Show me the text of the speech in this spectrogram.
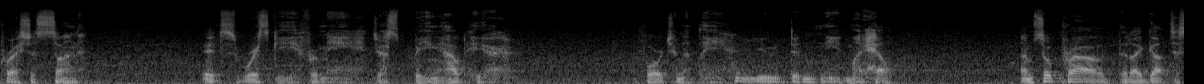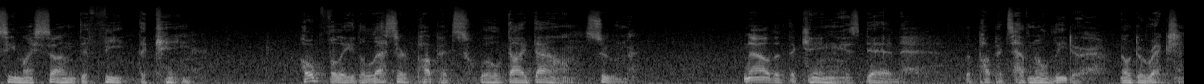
precious son. It's risky for me, just being out here. Fortunately, you didn't need my help. I'm so proud that I got to see my son defeat the king. Hopefully the lesser puppets will die down soon. Now that the king is dead, the puppets have no leader, no direction.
